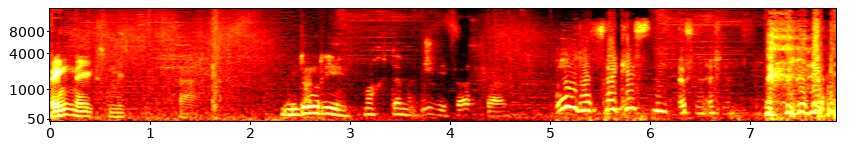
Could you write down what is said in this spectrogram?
Bringt nichts mit. Midori, mach Damage. Easy first try. Oh, du hast zwei Kisten. Öffnen, öffnen.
